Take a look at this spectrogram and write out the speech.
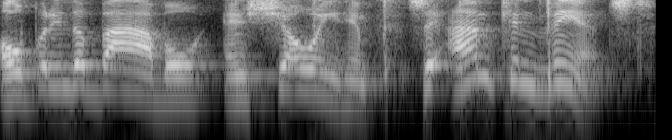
opening the Bible and showing him. See, I'm convinced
